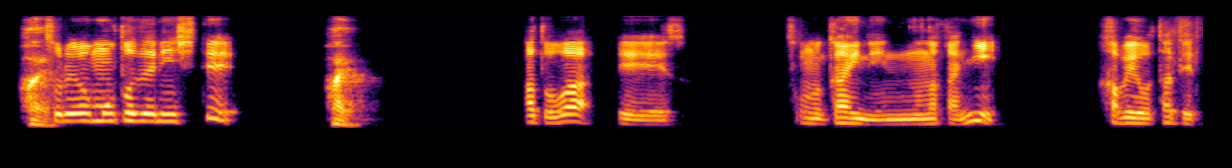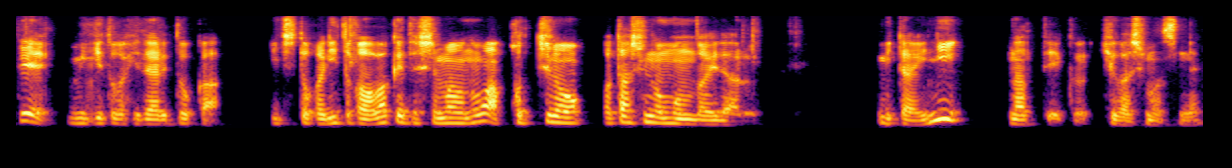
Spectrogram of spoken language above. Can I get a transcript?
はい。それを元手にしてはい。あとは、えーその概念の中に壁を立てて、右とか左とか、1とか2とかを分けてしまうのは、こっちの私の問題である、みたいになっていく気がしますね。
